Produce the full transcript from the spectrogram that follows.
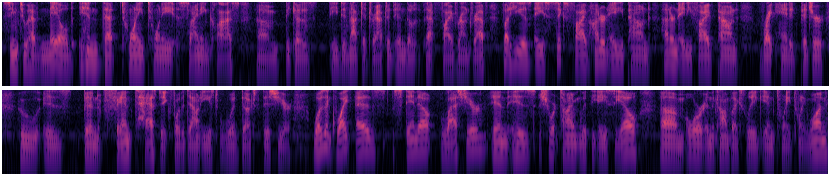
seem to have nailed in that 2020 signing class um, because he did not get drafted in the, that five round draft, but he is a 6'5, 180 pound, 185 pound right handed pitcher who has been fantastic for the Down East Wood Ducks this year. Wasn't quite as standout last year in his short time with the ACL um, or in the Complex League in 2021.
